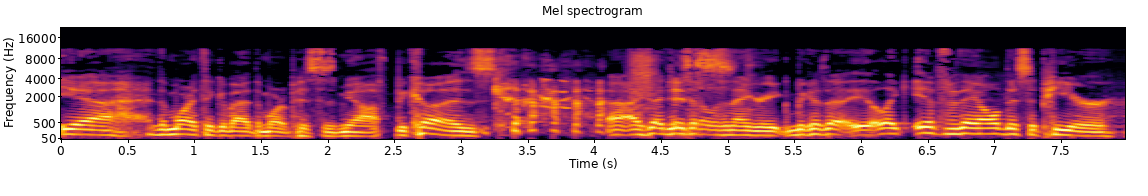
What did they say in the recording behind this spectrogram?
yeah, the more I think about it, the more it pisses me off because uh, I, I just said I wasn't angry because, uh, like, if they all disappear,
